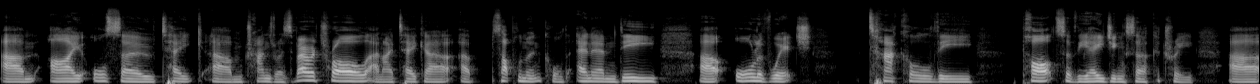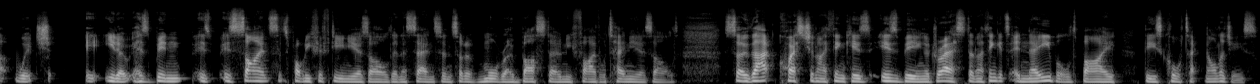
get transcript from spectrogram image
Um, I also take um, transresveratrol and I take a, a supplement called NMN, uh, all of which tackle the parts of the aging circuitry uh, which you know has been is, is science that's probably 15 years old in a sense and sort of more robust only 5 or 10 years old. So that question i think is is being addressed and i think it's enabled by these core technologies.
